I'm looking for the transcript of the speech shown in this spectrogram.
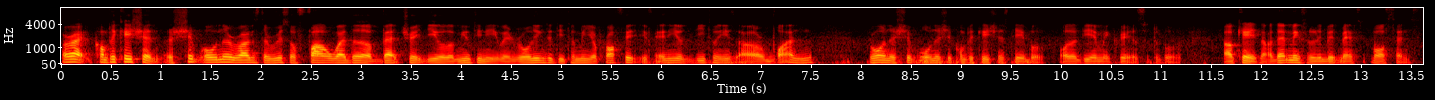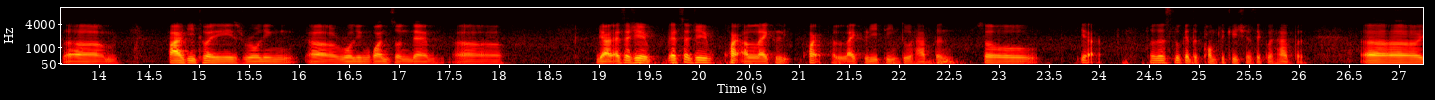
Alright complication. A ship owner runs the risk of foul weather a bad trade deal or mutiny. When rolling to determine your profit if any of the d20s are 1 roll on the ship ownership complications table or the DM may create a suitable okay now that makes a little bit more sense. Um, five d20s rolling uh rolling ones on them. Uh yeah that's actually that's actually quite a likely quite a likely thing to happen. So yeah so let's look at the complications that could happen. Uh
